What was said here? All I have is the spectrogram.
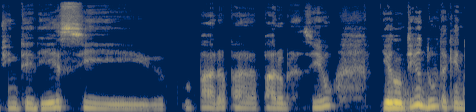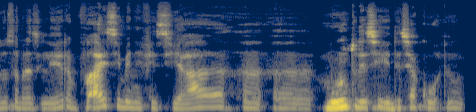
de interesse para, para, para o Brasil. E eu não tenho dúvida que a indústria brasileira vai se beneficiar uh, uh, muito desse, desse acordo.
